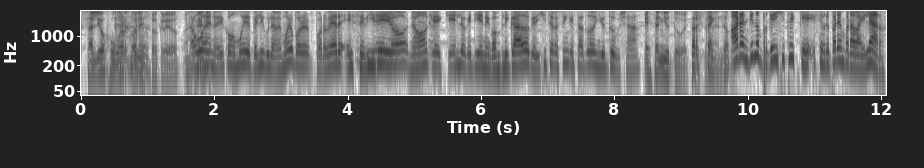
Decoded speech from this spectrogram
salió a jugar con eso, creo. Está bueno y es como muy de película. Me muero por, por ver ese video, Video, ¿no? claro. Que, que es lo que tiene complicado, que dijiste recién que está todo en YouTube ya. Está en YouTube, exactamente. Perfecto. Ahora entiendo por qué dijiste que se preparen para bailar.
